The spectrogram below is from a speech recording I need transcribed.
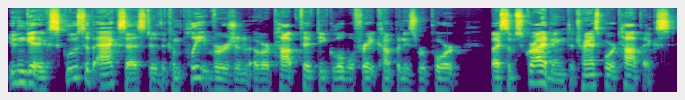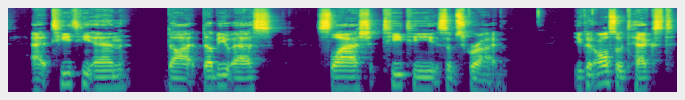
you can get exclusive access to the complete version of our top 50 global freight companies report by subscribing to Transport Topics at ttn.ws slash tt subscribe. You can also text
